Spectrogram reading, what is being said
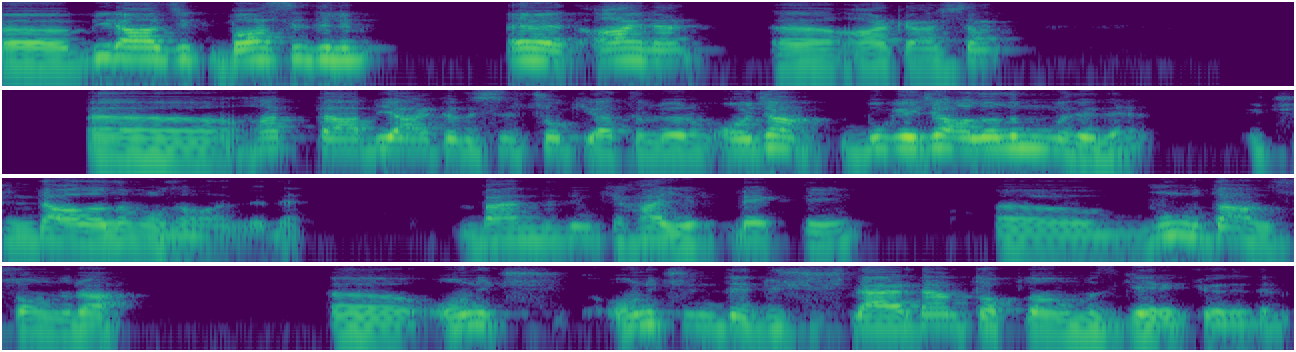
Ee, birazcık bahsedelim. Evet aynen e, arkadaşlar. Ee, hatta bir arkadaşınız çok iyi hatırlıyorum. Hocam bu gece alalım mı dedi. Üçünde alalım o zaman dedi. Ben dedim ki hayır bekleyin. Ee, buradan sonra e, 13 13'ünde düşüşlerden toplamamız gerekiyor dedim.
